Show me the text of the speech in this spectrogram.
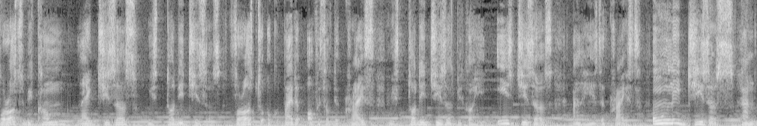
For us to become like Jesus, we study Jesus. For us to occupy the office of the Christ, we study Jesus because he is Jesus and he is the Christ. Only Jesus can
